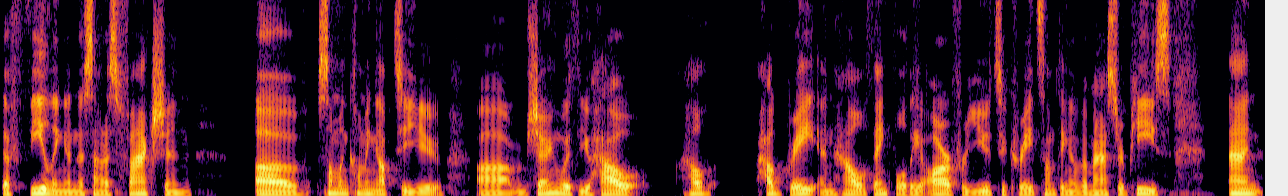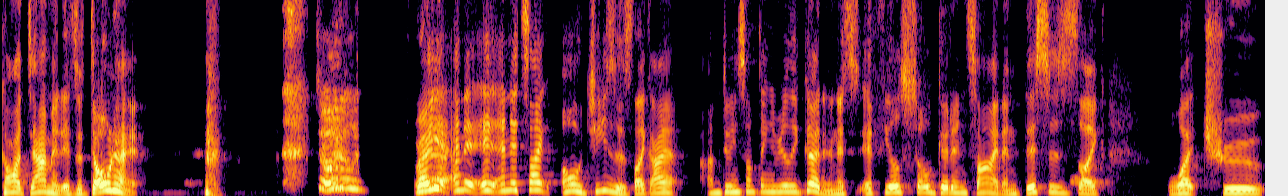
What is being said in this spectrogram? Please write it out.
the feeling and the satisfaction of someone coming up to you, um, sharing with you how how how great and how thankful they are for you to create something of a masterpiece. And God damn it, it's a donut. totally. Right. Yeah. And it, and it's like, oh Jesus, like I I'm doing something really good, and it's it feels so good inside. And this is like what true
